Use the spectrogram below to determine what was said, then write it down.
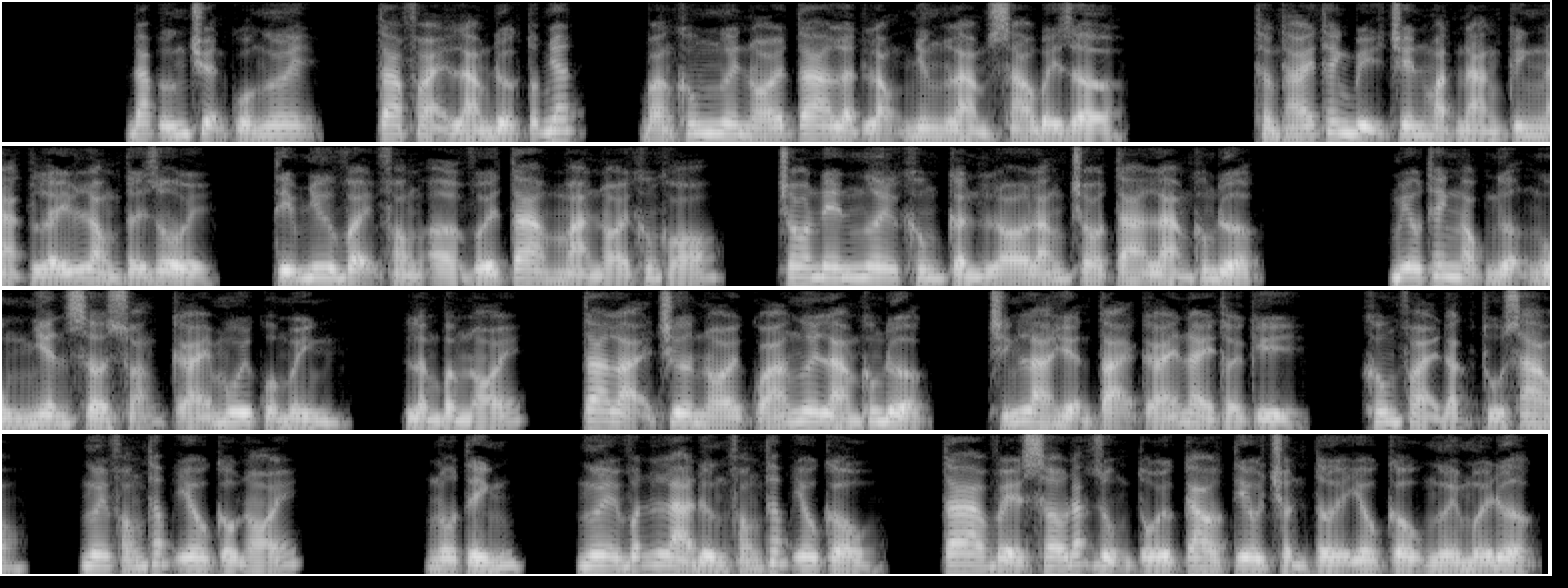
Đáp ứng chuyện của ngươi, ta phải làm được tốt nhất, bằng không ngươi nói ta lật lọng nhưng làm sao bây giờ. Thẩm thái thanh bị trên mặt nàng kinh ngạc lấy lòng tới rồi, tìm như vậy phòng ở với ta mà nói không khó, cho nên ngươi không cần lo lắng cho ta làm không được. Miêu Thanh Ngọc ngượng ngùng nhiên sờ soạng cái mũi của mình, lẩm bẩm nói, ta lại chưa nói quá ngươi làm không được, chính là hiện tại cái này thời kỳ, không phải đặc thù sao, ngươi phóng thấp yêu cầu nói. Nô tính, ngươi vẫn là đường phóng thấp yêu cầu, ta về sau đắc dụng tối cao tiêu chuẩn tới yêu cầu ngươi mới được.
